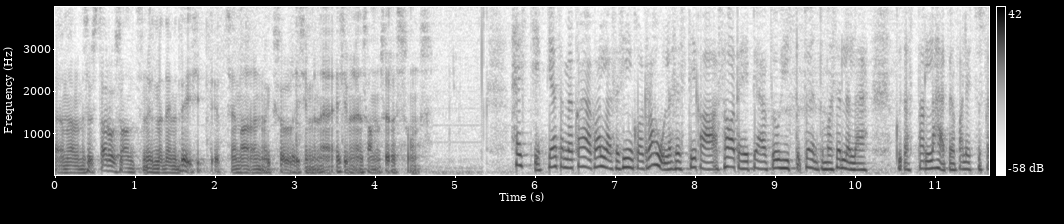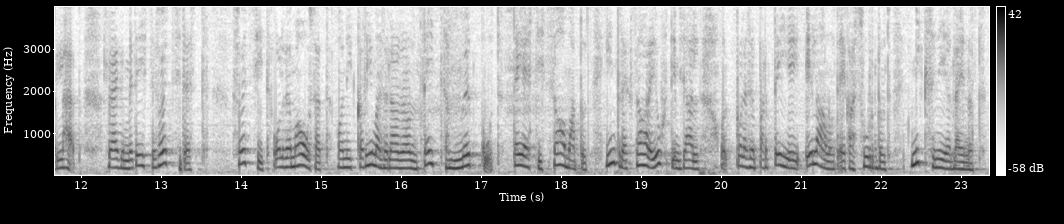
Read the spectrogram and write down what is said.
me oleme sellest aru saanud, nüüd me teeme teisiti, et see, ma arvan, võiks olla esimene, esimene samm selles suunas hästi, jätame Kaja Kallase siinkohal rahule, sest iga saade ei pea pühenduma sellele, kuidas tal läheb ja valitsusel läheb. räägime teiste sotsidest. sotsid, olgem ausad, on ikka viimasel ajal olnud täitsa mökud, täiesti saamatud. Indrek Saare juhtimise all pole see partei elanud ega surnud. miks see nii on läinud?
